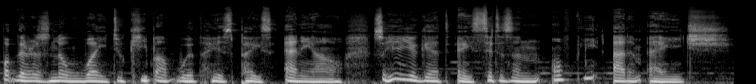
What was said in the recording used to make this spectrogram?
But there is no way to keep up with his pace anyhow, so here you get a citizen of the Adam Age.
